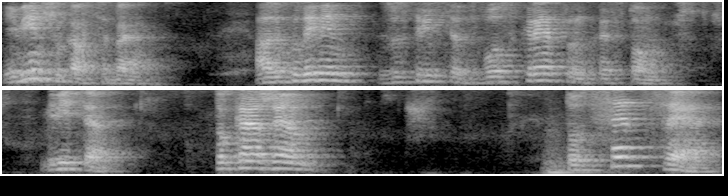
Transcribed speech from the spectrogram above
І він шукав себе. Але коли він зустрівся з Воскреслим Христом, дивіться, то каже, то все це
